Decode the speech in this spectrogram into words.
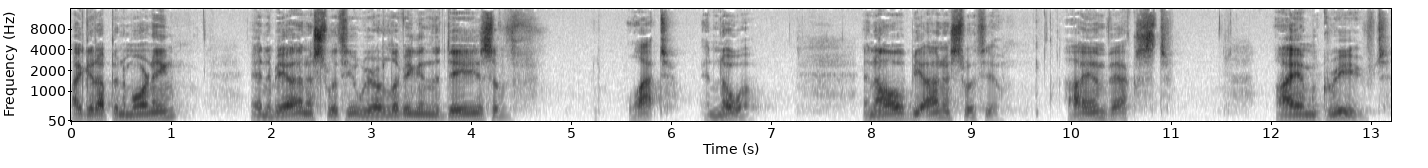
I get up in the morning, and to be honest with you, we are living in the days of Lot and Noah. And I'll be honest with you. I am vexed. I am grieved.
